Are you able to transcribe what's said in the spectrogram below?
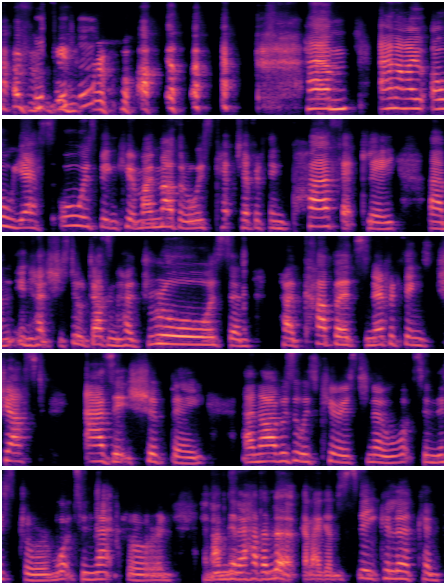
haven't been for a while. Um, and I, oh yes, always been curious. My mother always kept everything perfectly um, in her. She still does in her drawers and her cupboards, and everything's just as it should be. And I was always curious to know what's in this drawer and what's in that drawer, and and I'm going to have a look, and I'm going to sneak a look, and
